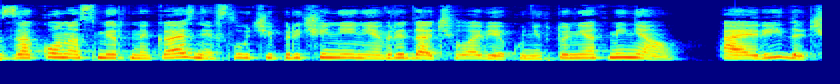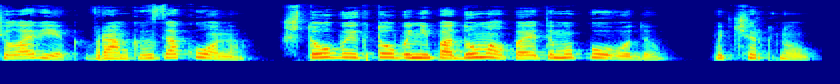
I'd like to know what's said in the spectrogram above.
Закон о смертной казни в случае причинения вреда человеку никто не отменял, а Эрида – человек в рамках закона. Что бы и кто бы ни подумал по этому поводу, подчеркнул.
